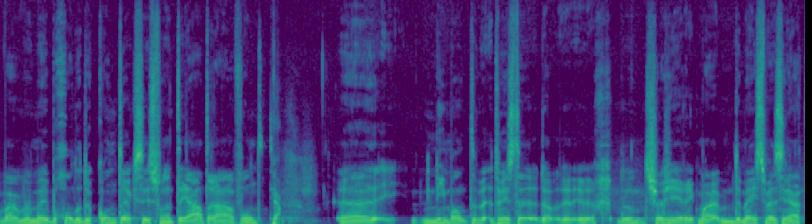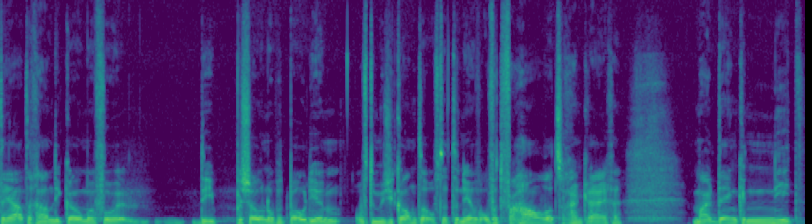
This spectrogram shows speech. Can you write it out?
waar we mee begonnen, de context is van een theateravond. Ja. Uh, niemand, tenminste, dan chargeer ik, maar de meeste mensen die naar het theater gaan, die komen voor die persoon op het podium, of de muzikanten, of het toneel, of het verhaal wat ze gaan krijgen, maar denken niet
